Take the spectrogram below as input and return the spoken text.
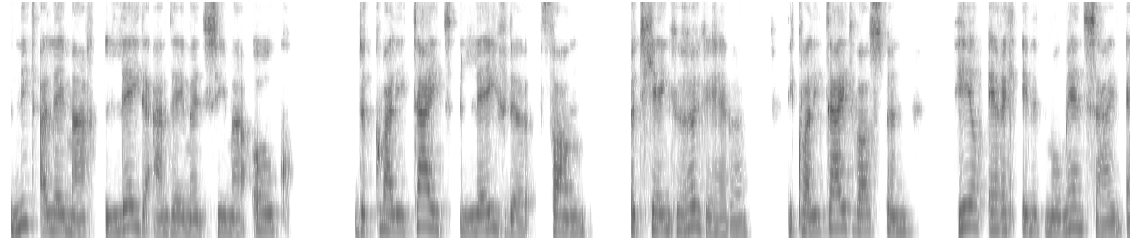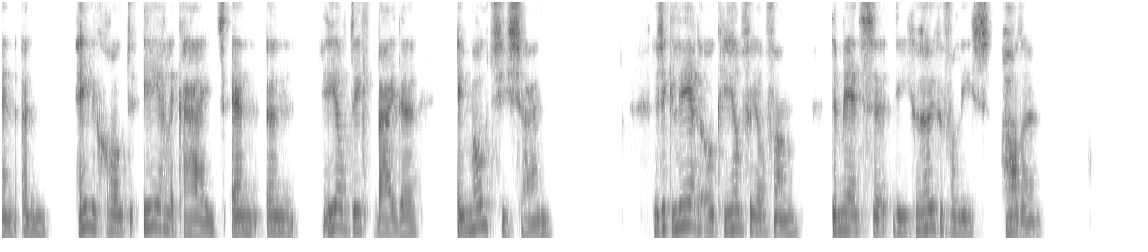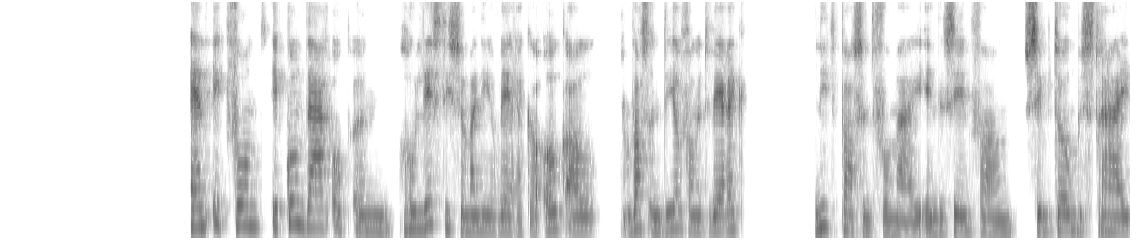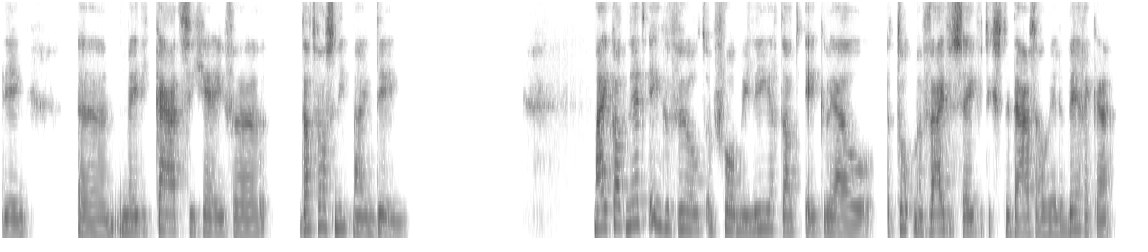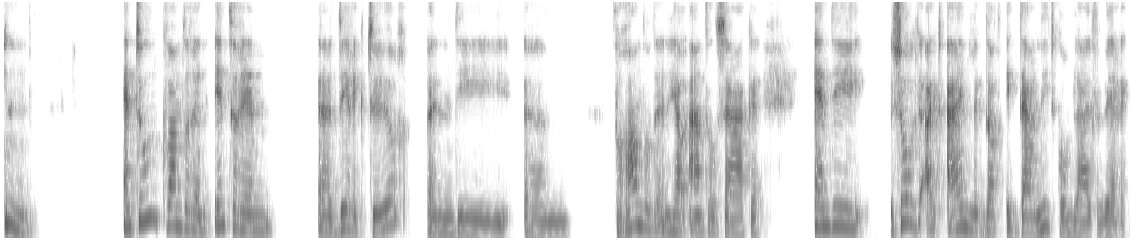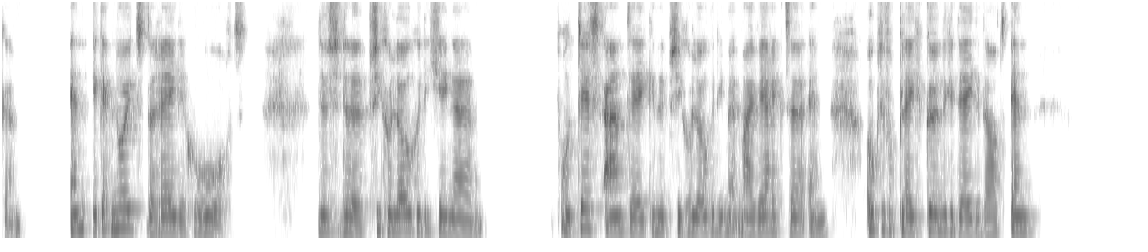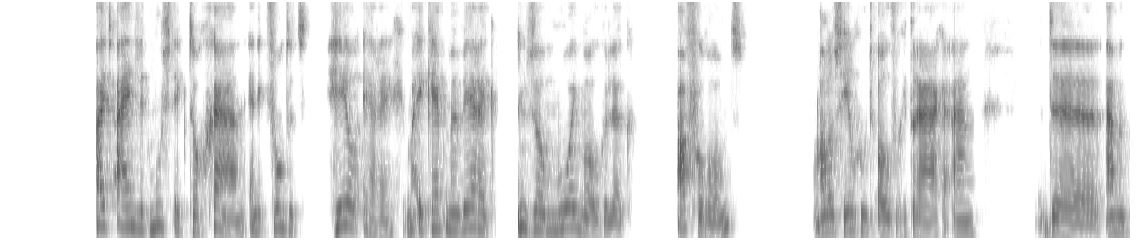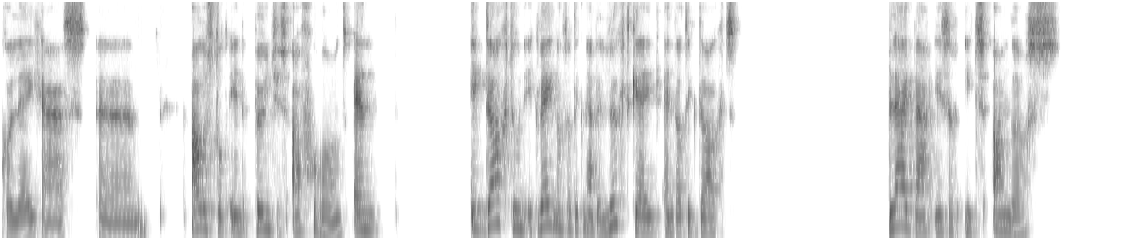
niet alleen maar leden aan dementie, maar ook de kwaliteit leefden van het geen geheugen hebben. Die kwaliteit was een heel erg in het moment zijn en een hele grote eerlijkheid en een heel dicht bij de emoties zijn. Dus ik leerde ook heel veel van de mensen die geheugenverlies hadden. En ik vond, ik kon daar op een holistische manier werken. Ook al was een deel van het werk niet passend voor mij. In de zin van symptoombestrijding, uh, medicatie geven. Dat was niet mijn ding. Maar ik had net ingevuld een formulier dat ik wel tot mijn 75ste daar zou willen werken. En toen kwam er een interim uh, directeur en die um, veranderde een heel aantal zaken. En die zorgde uiteindelijk dat ik daar niet kon blijven werken. En ik heb nooit de reden gehoord. Dus de psychologen die gingen protest aantekenen, psychologen die met mij werkten en ook de verpleegkundigen deden dat. En uiteindelijk moest ik toch gaan en ik vond het heel erg. Maar ik heb mijn werk zo mooi mogelijk afgerond. Alles heel goed overgedragen aan de, aan mijn collega's. Ehm, alles tot in de puntjes afgerond. En ik dacht toen, ik weet nog dat ik naar de lucht keek en dat ik dacht, blijkbaar is er iets anders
